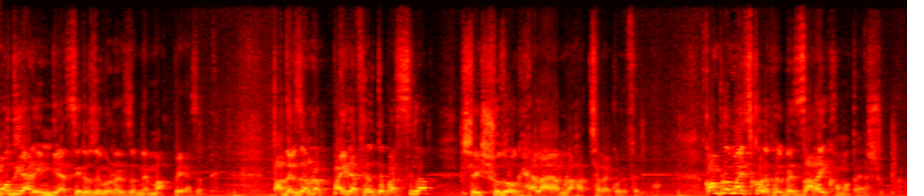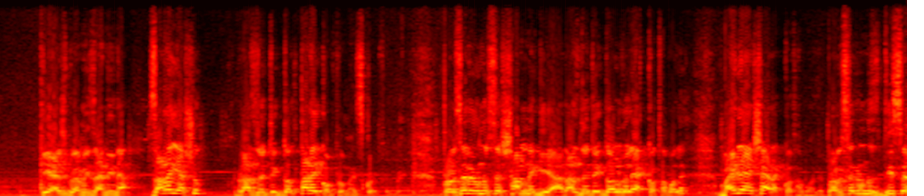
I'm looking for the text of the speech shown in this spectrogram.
মোদি আর ইন্ডিয়া চিরজীবনের জন্য মাপ পেয়ে যাবে। তাদের যে আমরা পাইরা ফেলতে পারছিলাম, সেই সুযোগ হেলায় আমরা হাতছাড়া করে ফেলব। কম্প্রোমাইজ করে ফেলবে যারাই ক্ষমতায় আসুক। কে আসবে আমি জানি না, যারাই আসুক রাজনৈতিক দল তারাই কম্প্রোমাইজ করে ফেলবে। প্রফেসর ইউনুসের সামনে গিয়া রাজনৈতিক দলগুলো এক কথা বলে, বাইরে এসে আর এক কথা বলে। প্রফেসর ইউনুস দিছে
